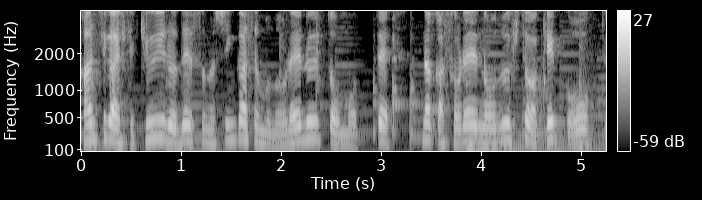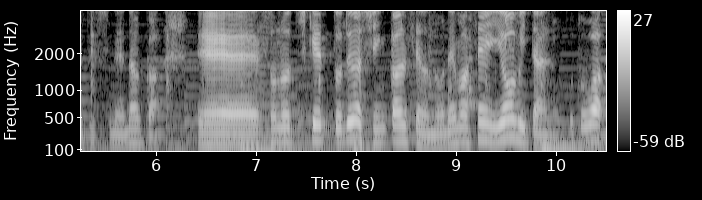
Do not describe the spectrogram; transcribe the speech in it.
勘違いして9ユーロでその新幹線も乗れると思って、なんかそれ乗る人は結構多くてですね、なんか、えー、そのチケットでは新幹線は乗れませんよみたいなことは、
